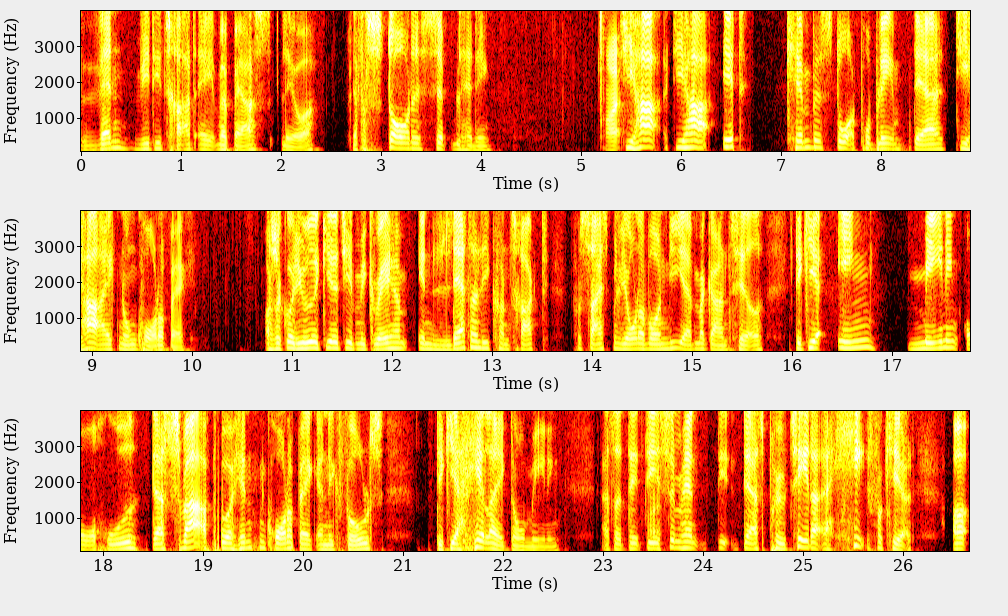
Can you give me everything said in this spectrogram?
vanvittigt træt af, hvad Bears laver. Jeg forstår det simpelthen ikke. Nej. De har, de har et kæmpe stort problem. Det er, de har ikke nogen quarterback. Og så går de ud og giver Jimmy Graham en latterlig kontrakt på 16 millioner, hvor ni af dem er garanteret. Det giver ingen mening overhovedet. Deres svar på at hente en quarterback af Nick Foles, det giver heller ikke nogen mening. Altså, det, det er simpelthen, det, deres prioriteter er helt forkert. Og,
